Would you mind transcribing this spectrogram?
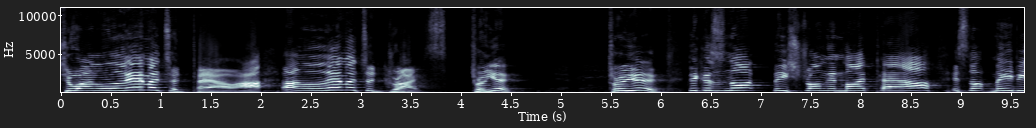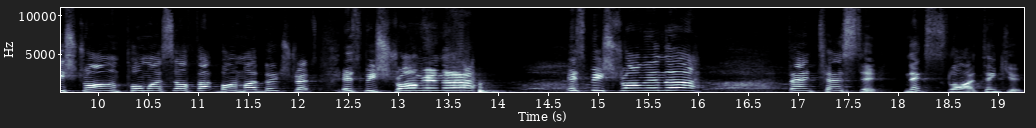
to unlimited power, unlimited grace through you through you. Because not be strong in my power. It's not me be strong and pull myself up by my bootstraps. It's be strong in the. It's be strong in the. Fantastic. Next slide. Thank you.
